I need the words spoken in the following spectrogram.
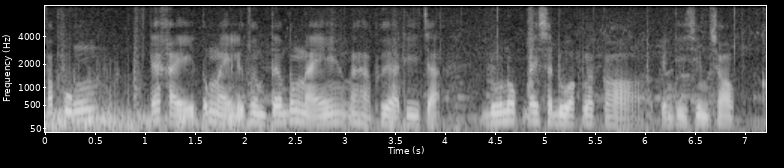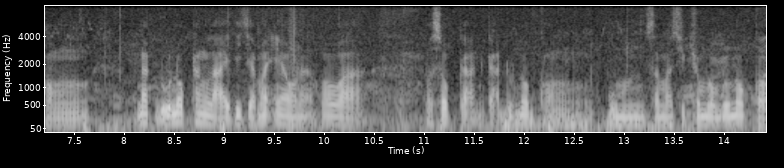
ปรับปรุงแก้ไขตรงไหนหรือเพิ่มเติมตรงไหนนะฮะเพื่อที่จะดูนกได้สะดวกแล้วก็เป็นที่ชื่นชอบของนักดูนกทั้งหลายที่จะมาแอลนะเพราะว่าประสบการณ์การดูนกของกลุ่มสมาชิกชมรมดูนกก็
